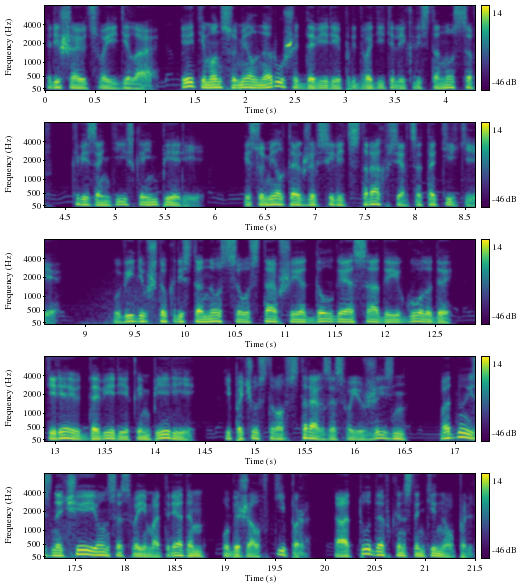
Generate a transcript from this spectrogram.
решают свои дела. Этим он сумел нарушить доверие предводителей крестоносцев к Византийской империи и сумел также вселить страх в сердце Татикии. Увидев, что крестоносцы, уставшие от долгой осады и голода, теряют доверие к империи и почувствовав страх за свою жизнь, в одну из ночей он со своим отрядом убежал в Кипр, а оттуда в Константинополь.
